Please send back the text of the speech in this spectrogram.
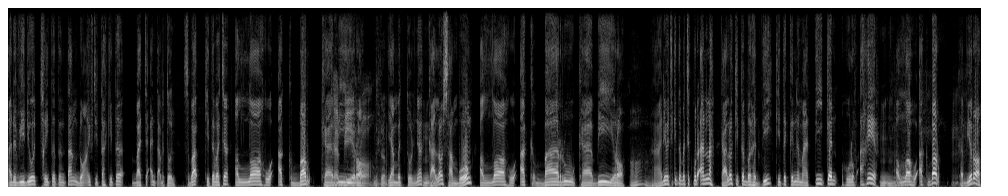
ada video cerita tentang doa iftitah kita bacaan tak betul. Sebab kita baca Allahu Akbar kabira. Betul. Yang betulnya Mm-mm. kalau sambung Allahu akbaru kabira. Oh. Ha dia macam kita baca Quran lah. Kalau kita berhenti, kita kena matikan huruf akhir. Mm-mm. Allahu akbar Mm-mm. kabira.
